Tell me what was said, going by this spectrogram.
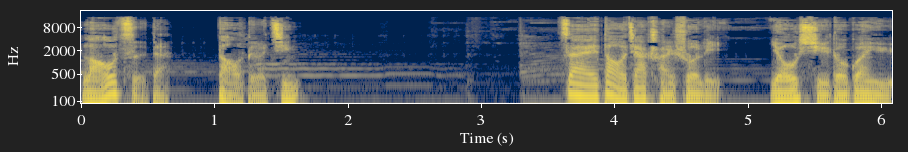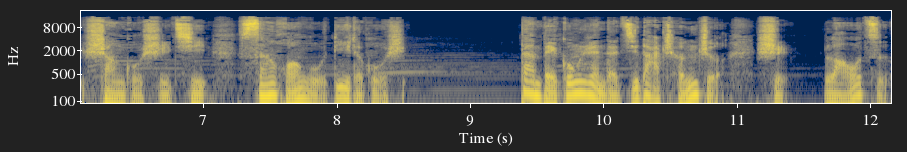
老子的《道德经》在道家传说里。有许多关于上古时期三皇五帝的故事，但被公认的集大成者是老子。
